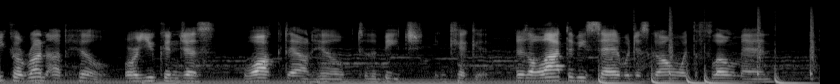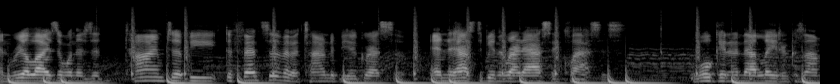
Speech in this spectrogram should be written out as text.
you could run uphill, or you can just walk downhill to the beach and kick it. There's a lot to be said with just going with the flow, man, and realizing when there's a time to be defensive and a time to be aggressive. And it has to be in the right asset classes. We'll get into that later because I'm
